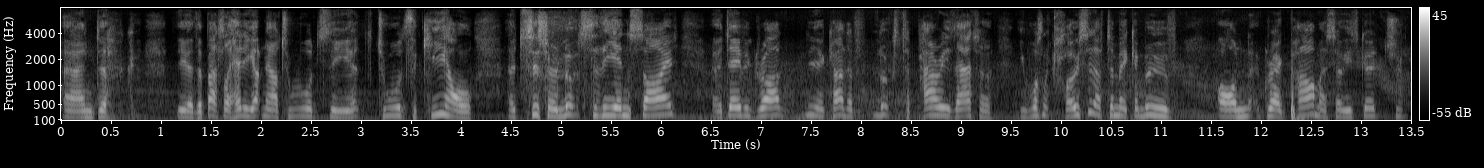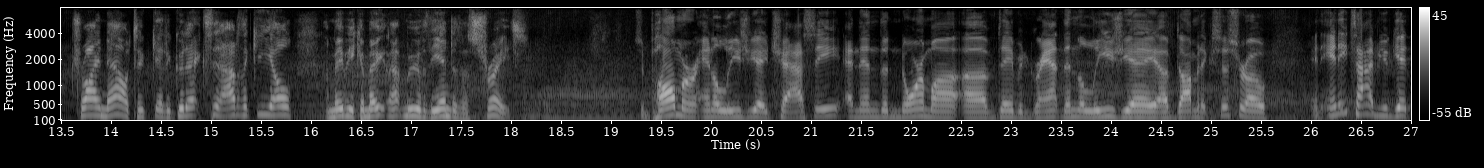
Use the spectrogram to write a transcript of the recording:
and uh, the, the battle heading up now towards the uh, towards the keyhole. Uh, Cicero looks to the inside. Uh, David Grant you know, kind of looks to parry that. he wasn't close enough to make a move on Greg Palmer. So he's going to try now to get a good exit out of the keyhole, and maybe he can make that move at the end of the straight. So Palmer and a Ligier chassis, and then the Norma of David Grant, then the Ligier of Dominic Cicero. And anytime you get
